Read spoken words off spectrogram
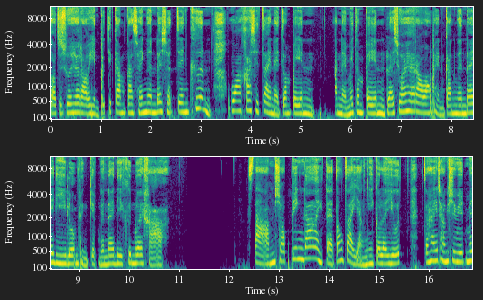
ก็จะช่วยให้เราเห็นพฤติกรรมการใช้เงินได้ชัดเจนขึ้น ว่าค่าใช้จ่ายไหนจำเป็นอันไหนไม่จำเป็น และช่วยให้เราวางแผนการเงินได้ดี รวมถึงเก็บเงินได้ดีขึ้นด้วยค่ะ 3. ช้อปปิ้งได้แต่ต้องจ่ายอย่างมีกลยุทธ์ จะให้ทั้งชีวิตไม่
